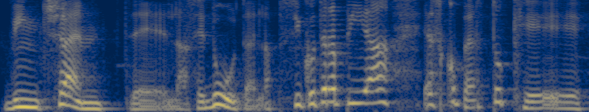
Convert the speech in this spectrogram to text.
vincente la seduta e la psicoterapia, e ha scoperto che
